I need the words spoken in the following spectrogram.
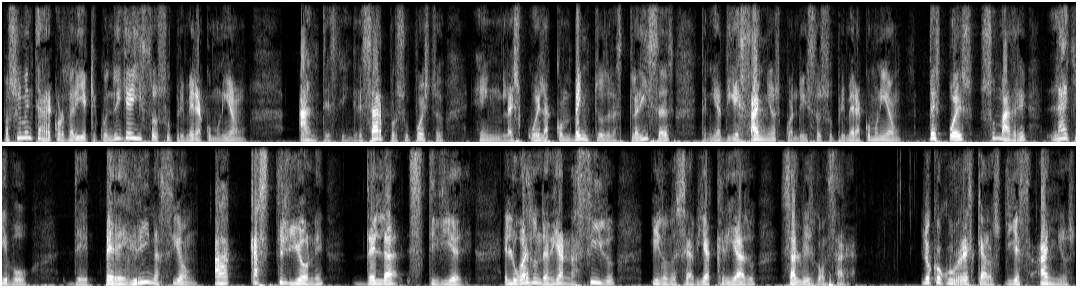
posiblemente recordaría que cuando ella hizo su primera comunión, antes de ingresar, por supuesto, en la escuela convento de las Clarisas, tenía diez años cuando hizo su primera comunión, después su madre la llevó de peregrinación a Castiglione della Stiviere, el lugar donde había nacido y donde se había criado San Luis Gonzaga. Lo que ocurre es que a los diez años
